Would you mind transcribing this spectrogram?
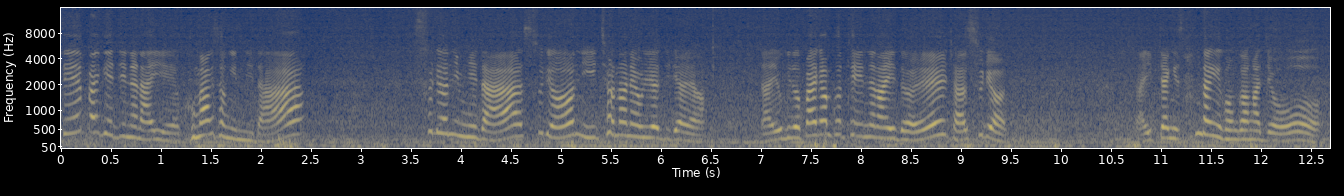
새빨개지는 아이예요. 구망성입니다. 수련입니다. 수련 2,000원에 올려드려요. 자, 여기도 빨간 포트에 있는 아이들. 자, 수련. 자, 입장이 상당히 건강하죠.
